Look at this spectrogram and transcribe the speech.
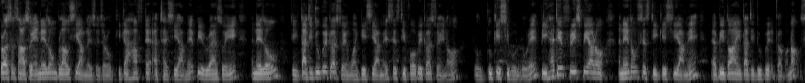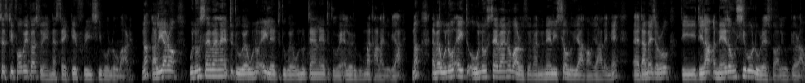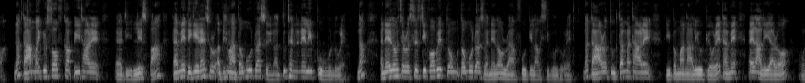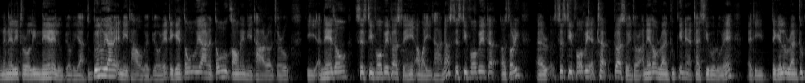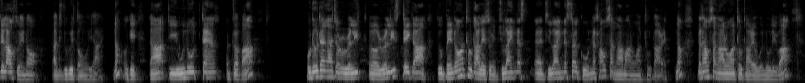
processor ဆိုရင်အနည်းဆုံးဘယ်လောက်ရှိရမလဲဆိုရင်ကျွန်တော် gigahertz တဲ့ attack ရှိရမယ်ပြီး RAM ဆိုရင်အနည်းဆုံးဒီ 32 bit အတွက်ဆိုရင် 1K ရှိရမယ် 64 bit အတွက်ဆိုရင်တော့ ဟို 2k ရှိဖို့လိုတယ်ပြီး active free space ကတော့အနည်းဆုံး 60k ရှိရမယ်အဲပြီးသွားရင် 32bit အတွက်ပေါ့နော် 64bit အတွက်ဆိုရင် 20k free ရှိဖို့လိုပါတယ်နော်ဒါလေးကတော့ Windows 7လည်းအတူတူပဲ Windows 8လည်းအတူတူပဲ Windows 10လည်းအတူတူပဲအလွယ်တကူမှတ်ထားလိုက်လို့ရတယ်နော်ဒါပေမဲ့ Windows 8 Windows 7တို့ပါလို့ဆိုရင်တော့နည်းနည်းလေးရှုပ်လို့ရကောင်းရလိမ့်မယ်အဲဒါပေမဲ့ကျွန်တော်တို့ဒီဒီလောက်အနည်းဆုံးရှိဖို့လိုတယ်ဆိုတာလေးကိုပြောတာပါနော်ဒါက Microsoft ကပေးထားတဲ့ အဲဒီ list ပါဒါပေမဲ့တကယ်တမ်းကျွန်တော်အပြင်မှာသုံးဖို့အတွက်ဆိုရင်တော့သူထက်နည်းနည်းလေးပို့ဖို့လိုတယ်နော်အနည်းဆုံးကျွန်တော်64 bit သုံးသုံးဖို့အတွက်ဆိုရင်အနည်းဆုံး RAM 4GB လောက်ရှိဖို့လိုတယ်နော်ဒါကတော့သူသတ်မှတ်ထားတဲ့ဒီပမာဏလေးကိုပြောတယ်ဒါပေမဲ့အဲ့ဒါလေးကတော့ ဟိုနည်းနည်းလေးတော်တော်လေးနည်းတယ်လို့ပြောလို့ရတယ်သူသွင်းလို့ရတဲ့အနေအထားကိုပဲပြောတယ်တကယ်သုံးလို့ရတဲ့သုံးလို့ကောင်းတဲ့အနေအထားကတော့ကျွန်တော်တို့ဒီအနည်းဆုံး64 bit အတွက်ဆိုရင်အောက်မှာရေးထားတာနော်64 bit sorry အဲ64 bit အထက်အတွက်ဆိုရင်ကျွန်တော်အနည်းဆုံး RAM 2GB နဲ့အထက်ရှိဖို့လိုတယ်အဲဒီတကယ်လို့ RAM 2GB လောက်ဆိုရင်တော့ဒါဒီ2 bit သုံးလို့ရတယ်နော် okay ဒါကဒီ Windows 10အတွက်ပါ Windows 10ကကျွန်တော် release release date ကသူဘယ်တော့ထုတ်ထားလဲဆိုရင် July 2 July 29 2015မှာတော့ထုတ်ထားတယ်เนาะ2015တော့ထုတ်ထားတဲ့ Windows လေးပါ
